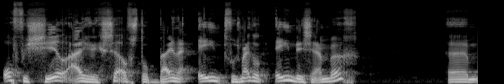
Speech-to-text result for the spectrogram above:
officieel eigenlijk zelfs tot bijna 1, volgens mij tot 1 december. Ehm,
